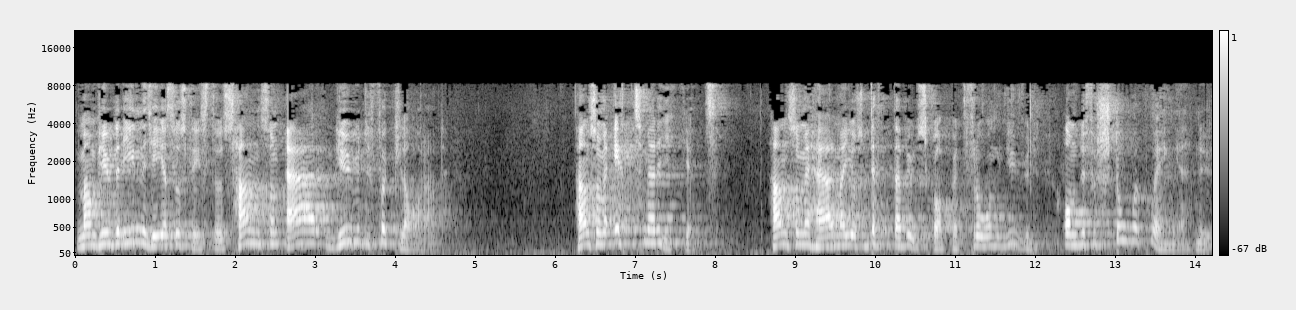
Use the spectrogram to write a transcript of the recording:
Man bjuder in Jesus Kristus, han som är Gud förklarad. Han som är ett med riket. Han som är här med just detta budskapet från Gud. Om du förstår poängen nu,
